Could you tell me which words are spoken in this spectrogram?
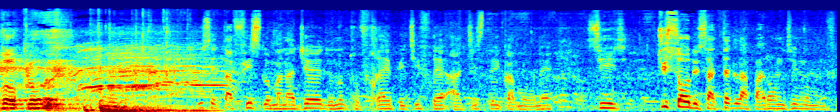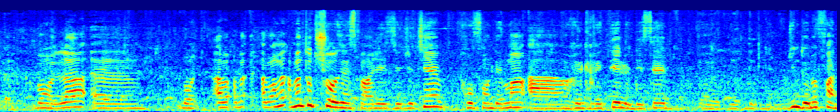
Beaucoup. C'est ta fils, le manager de notre frère, petit frère, artiste camerounais. Si tu sors de sa tête là, pardon, dis-moi mon frère. Bon, là, euh, bon, avant, toute chose, n'est-ce pas, je, je tiens profondément à regretter le décès euh, de- de- d'une de, nos fans,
